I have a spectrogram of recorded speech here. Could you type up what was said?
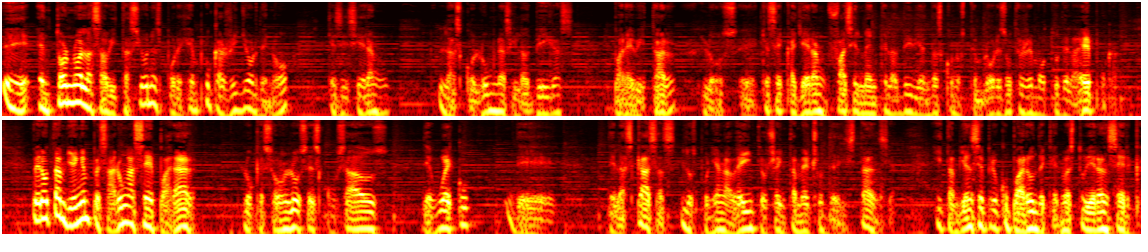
Eh, en torno a las habitaciones, por ejemplo, Carrillo ordenó que se hicieran las columnas y las vigas para evitar los, eh, que se cayeran fácilmente las viviendas con los temblores o terremotos de la época. Pero también empezaron a separar lo que son los excusados de hueco de, las casas y los ponían a 20 o 30 metros de distancia. Y también se preocuparon de que no estuvieran cerca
